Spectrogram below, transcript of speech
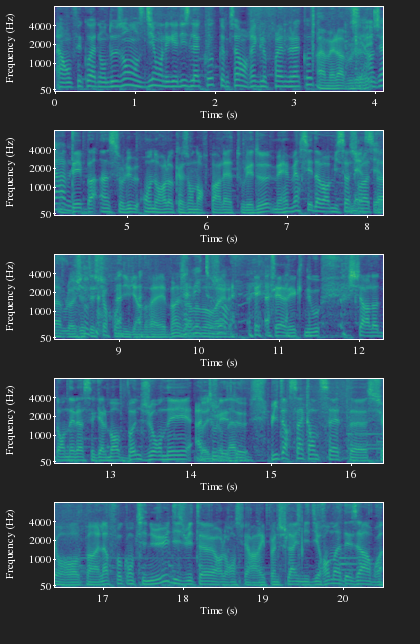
Alors on fait quoi Dans deux ans, on se dit on légalise la coke, comme ça on règle le problème de la coke? Ah mais là vous C'est avez ingérable. débat insoluble. On aura l'occasion d'en reparler à tous les deux. Mais merci d'avoir mis ça Merci sur la table. J'étais sûr qu'on y viendrait. Benjamin Ah oui, toujours. Morel était avec nous. Charlotte Dornelas également. Bonne journée à Bonne tous les à deux. 8h57 euh, sur Europe 1. L'info continue. 18h, Laurence Ferrari Punchline. Midi, Romain Desarbres.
